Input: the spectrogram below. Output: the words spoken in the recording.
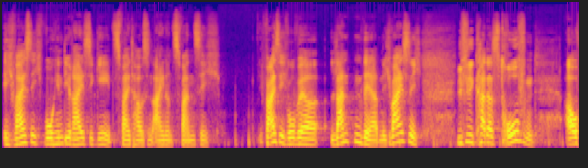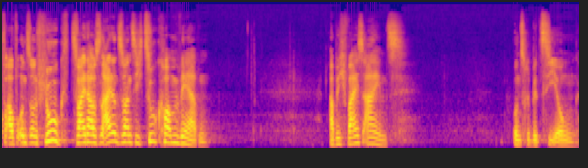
ich weiß nicht, wohin die Reise geht 2021. Ich weiß nicht, wo wir landen werden. Ich weiß nicht, wie viele Katastrophen auf, auf unseren Flug 2021 zukommen werden. Aber ich weiß eins, unsere Beziehungen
